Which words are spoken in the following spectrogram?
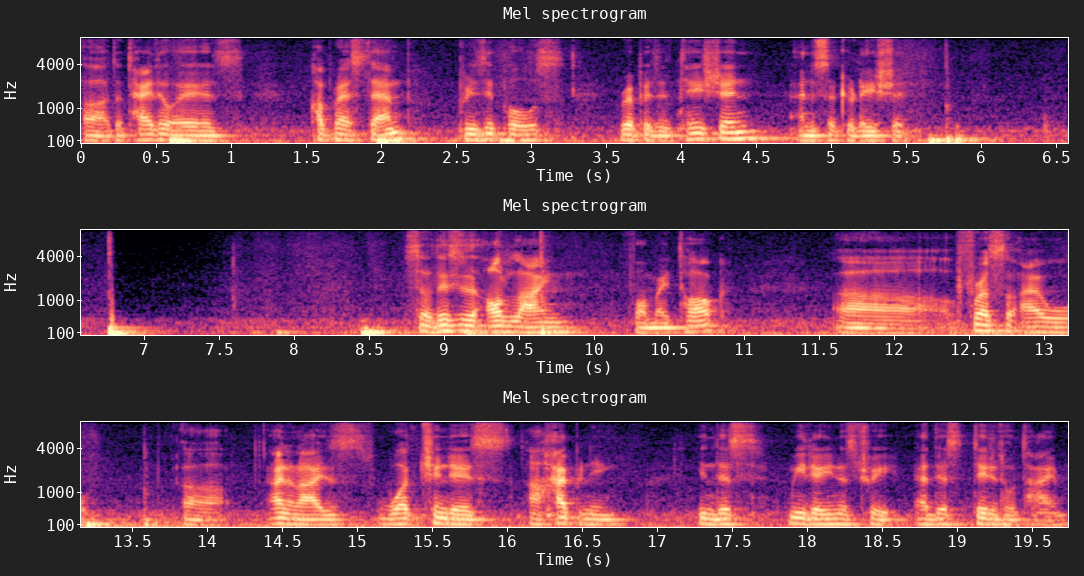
uh, the title is Copyright Stamp, Principles, Representation, and Circulation. So this is the outline for my talk. Uh, first, I will analyze what changes are happening in this media industry at this digital time.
